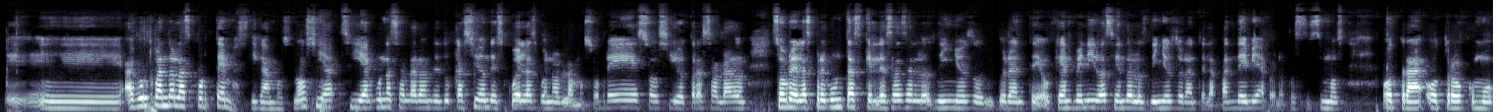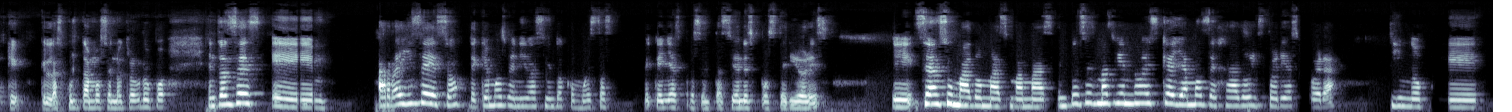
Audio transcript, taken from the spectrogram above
eh, agrupándolas por temas, digamos, ¿no? Si, si, algunas hablaron de educación, de escuelas, bueno, hablamos sobre eso, si otras hablaron sobre las preguntas que les hacen los niños durante, o que han venido haciendo los niños durante la pandemia, bueno, pues hicimos otra, otro, como que, las juntamos en otro grupo. Entonces, eh, a raíz de eso, de que hemos venido haciendo como estas pequeñas presentaciones posteriores, eh, se han sumado más mamás. Entonces, más bien no es que hayamos dejado historias fuera, sino que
